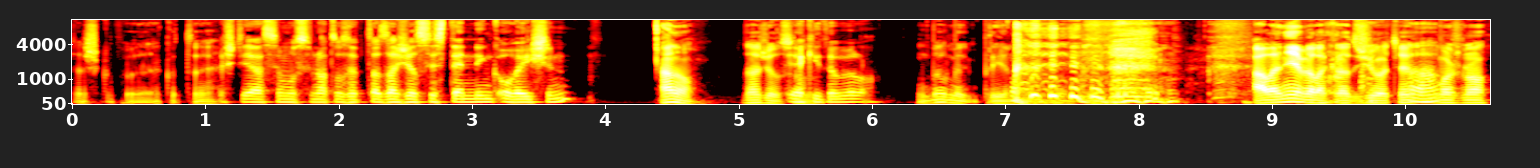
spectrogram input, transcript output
Ťažko povedať, ako to je. Ještě já se musím na to zeptat, zažil si standing ovation? Áno, zažil som. Jaký to bylo? Veľmi príjemné. Ale nie veľakrát v živote. Aha. Možno,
